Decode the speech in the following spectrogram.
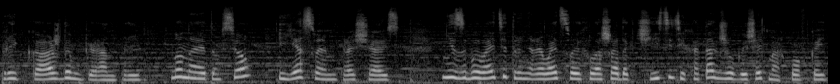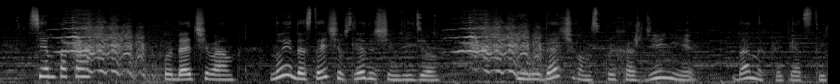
при каждом Гран-при. Ну на этом все, и я с вами прощаюсь. Не забывайте тренировать своих лошадок, чистить их, а также угощать морковкой. Всем пока! Удачи вам! Ну и до встречи в следующем видео. И удачи вам с прохождением данных препятствий.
